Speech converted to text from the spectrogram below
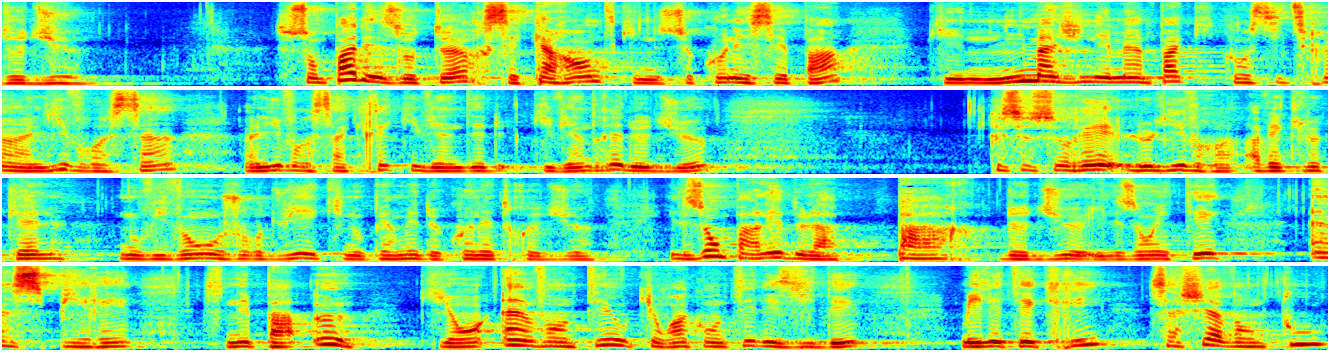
de Dieu. Ce ne sont pas des auteurs, ces 40 qui ne se connaissaient pas, qui n'imaginaient même pas qu'ils constitueraient un livre saint, un livre sacré qui viendrait de Dieu, que ce serait le livre avec lequel nous vivons aujourd'hui et qui nous permet de connaître Dieu. Ils ont parlé de la part de Dieu, ils ont été inspirés. Ce n'est pas eux qui ont inventé ou qui ont raconté les idées, mais il est écrit, sachez avant tout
